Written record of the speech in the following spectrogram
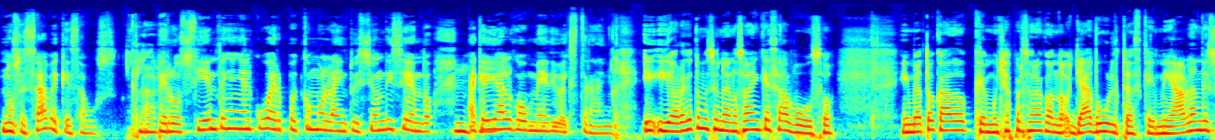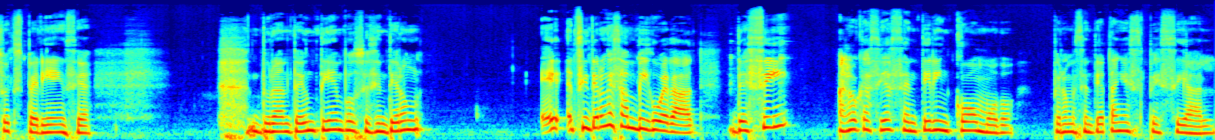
no se sabe qué es abuso. Claro. Pero sienten en el cuerpo, es como la intuición diciendo, aquí hay algo medio extraño. Y, y ahora que tú mencionas, no saben qué es abuso. Y me ha tocado que muchas personas cuando ya adultas que me hablan de su experiencia durante un tiempo se sintieron eh, sintieron esa ambigüedad de sí algo que hacía sentir incómodo, pero me sentía tan especial.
